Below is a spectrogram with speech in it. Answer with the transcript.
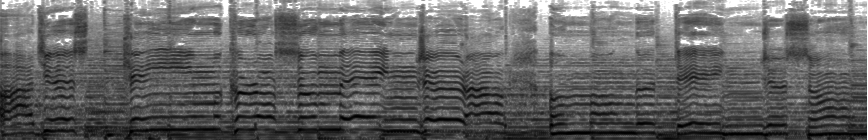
I just came across a manger out among the danger zone.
